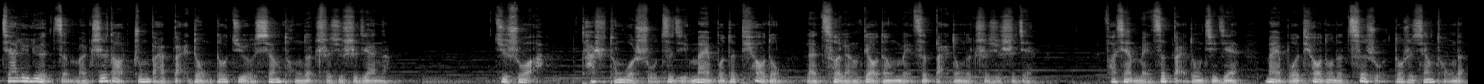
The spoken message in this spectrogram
伽利略怎么知道钟摆摆动都具有相同的持续时间呢？据说啊，他是通过数自己脉搏的跳动来测量吊灯每次摆动的持续时间，发现每次摆动期间脉搏跳动的次数都是相同的。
